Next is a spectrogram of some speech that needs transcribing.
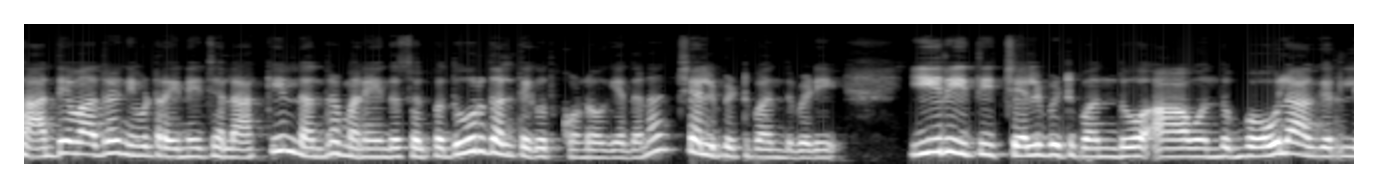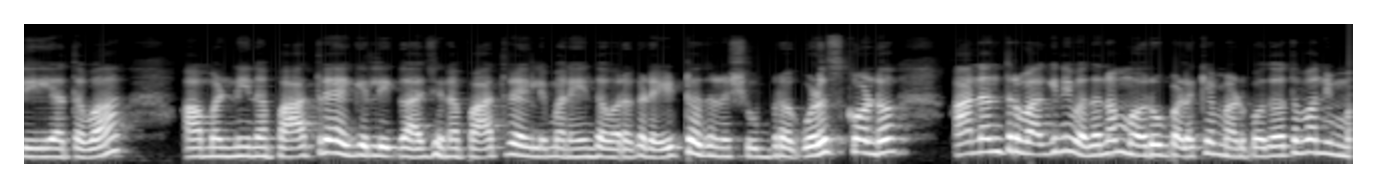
ಸಾಧ್ಯವಾದರೆ ನೀವು ಡ್ರೈನೇಜ್ ಎಲ್ಲ ಹಾಕಿ, ಇಲ್ಲಾಂದರೆ ಮನೆಯಿಂದ ಸ್ವಲ್ಪ ದೂರದಲ್ಲಿ ತೆಗೆದುಕೊಂಡು ಹೋಗಿ ಅದನ್ನು ಚೆಲ್ಬಿಟ್ಟು ಬಂದುಬಿಡಿ. ಈ ರೀತಿ ಚೆಲ್ಬಿಟ್ಟು ಬಂದು ಆ ಒಂದು ಬೌಲ್ ಆಗಿರಲಿ ಅಥವಾ ಆ ಮಣ್ಣಿನ ಪಾತ್ರೆ ಆಗಿರಲಿ, ಗಾಜಿನ ಪಾತ್ರೆ ಆಗಲಿ ಮನೆಯಿಂದ ಹೊರಗಡೆ ಇಟ್ಟು ಅದನ್ನು ಶುಭ್ರಗೊಳಿಸ್ಕೊಂಡು ಆನಂತರವಾಗಿ ನೀವು ಅದನ್ನು ಮರು ಬಳಕೆ ಮಾಡ್ಬೋದು ಅಥವಾ ನಿಮ್ಮ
